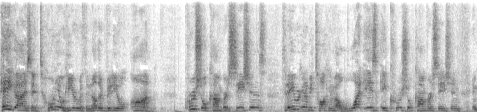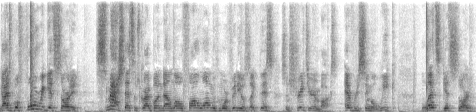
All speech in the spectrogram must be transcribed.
Hey guys, Antonio here with another video on crucial conversations. Today we're going to be talking about what is a crucial conversation. And guys, before we get started, smash that subscribe button down low. Follow along with more videos like this sent straight to your inbox every single week. Let's get started.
